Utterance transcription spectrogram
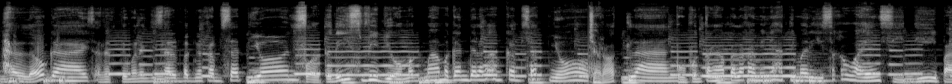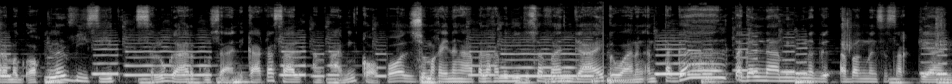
Hello guys! Alam mo na di salbag ng kabsat yon. For today's video, magmamaganda lang ang kabsat nyo. Charot lang! Pupunta nga pala kami ni Ate Marie sa Kawayan City para mag-ocular visit sa lugar kung saan ikakasal ang aming couple. Sumakay na nga pala kami dito sa van guy. Gawa ng ang tagal-tagal namin nag-abang ng sasakyan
